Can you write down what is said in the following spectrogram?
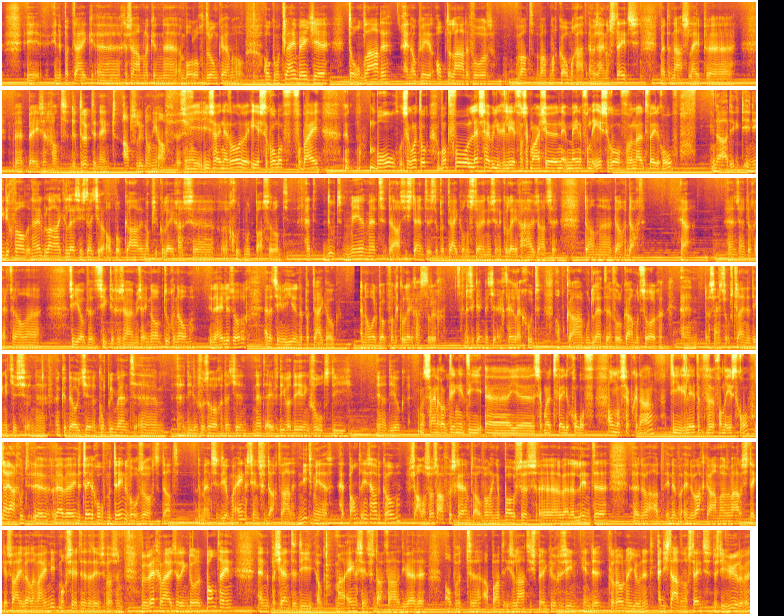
in de praktijk uh, gezamenlijk een, een borrel gedronken. Ook om een klein beetje te ontladen en ook weer op te laden voor wat, wat nog komen gaat. En we zijn nog steeds met de nasleep uh, bezig, want de drukte neemt absoluut nog niet af. Dus... Je, je, zei net al, de eerste golf voorbij, een bol, zeg maar toch. Wat voor les hebben jullie geleerd van, zeg maar, als je meeneemt van de eerste golf naar de tweede golf? Nou, in ieder geval een hele belangrijke les is dat je op elkaar en op je collega's uh, goed moet passen. Want het doet meer met de assistenten, de praktijkondersteuners en de collega-huisartsen dan, uh, dan gedacht. Ja, en zijn toch echt wel. Uh, zie je ook dat het ziekteverzuim is enorm toegenomen in de hele zorg. En dat zien we hier in de praktijk ook. En dat hoor ik ook van de collega's terug. Dus ik denk dat je echt heel erg goed op elkaar moet letten en voor elkaar moet zorgen. En dat zijn soms kleine dingetjes, een, uh, een cadeautje, een compliment, uh, uh, die ervoor zorgen dat je net even die waardering voelt die, ja, die ook... Maar zijn er ook dingen die uh, je zeg maar, de tweede golf anders hebt gedaan? Die je geleerd hebt van de eerste golf? Nou ja, goed. Uh, we hebben in de tweede golf meteen ervoor gezorgd dat de mensen die ook maar enigszins verdacht waren niet meer het pand in zouden komen. Dus alles was afgeschermd, overal hingen posters, uh, er werden linten. Uh, in, de, in de wachtkamer waren stickers waar je wel en waar je niet mocht zitten. Er was een bewegwijzering door het pand heen. En de patiënten die ook maar enigszins verdacht waren, die werden op het uh, aparte isolatiespreekuur gezien in de corona-unit. En die staat er nog steeds, dus die huren we.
